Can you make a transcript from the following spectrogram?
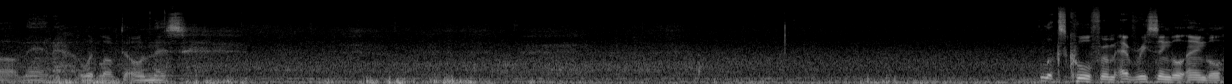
Oh man, I would love to own this. Looks cool from every single angle.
